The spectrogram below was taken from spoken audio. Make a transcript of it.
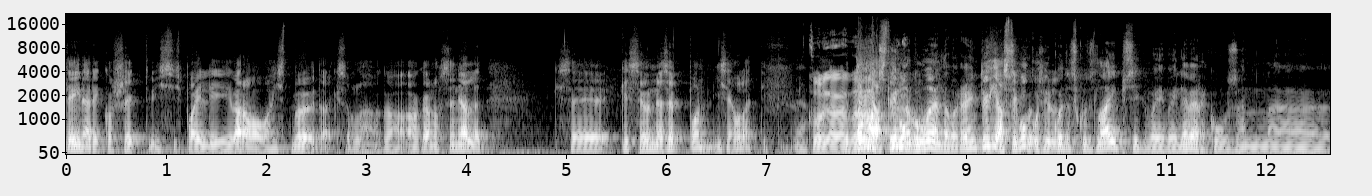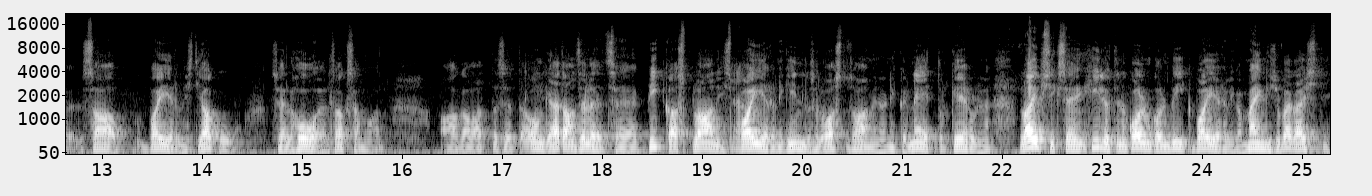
teine rikošett viis siis palli väravavahist mööda, eks ole, aga, aga noh, see on jälle, et see, kes see õnnesepp on, ise oled tihti. aga kui tahaks küll nagu tühjast ei kuku sülle. kuidas, kuidas Leipzig või, või Leverkusen äh, saab Bayernist jagu sel hooajal Saksamaal. aga vaata, see ongi häda on selles, et see pikas plaanis ja. Bayerni kindlusele vastu saamine on ikka neetult keeruline. Leipzig, see hiljutine kolm-kolm viik Bayerniga mängis ju väga hästi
